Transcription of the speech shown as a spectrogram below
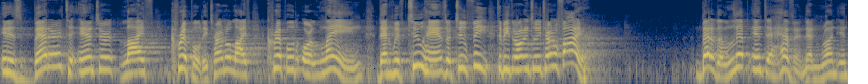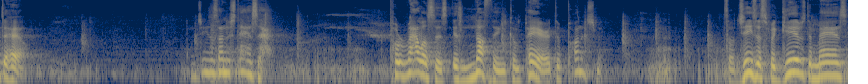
It is better to enter life crippled, eternal life crippled or lame, than with two hands or two feet to be thrown into eternal fire. Better to limp into heaven than run into hell. Jesus understands that. Paralysis is nothing compared to punishment. So Jesus forgives the man's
